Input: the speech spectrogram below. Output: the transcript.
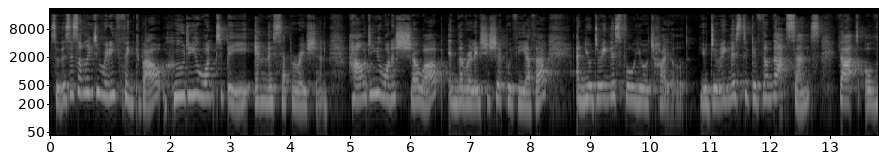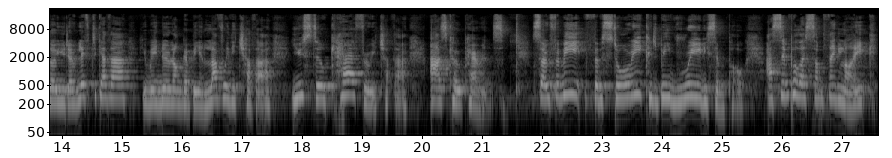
So, this is something to really think about. Who do you want to be in this separation? How do you want to show up in the relationship with the other? And you're doing this for your child. You're doing this to give them that sense that although you don't live together, you may no longer be in love with each other, you still care for each other as co parents. So for me, the story could be really simple. As simple as something like,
